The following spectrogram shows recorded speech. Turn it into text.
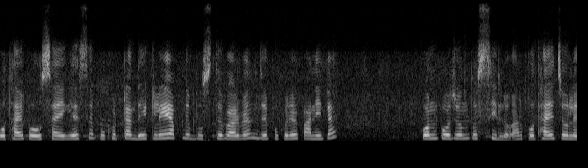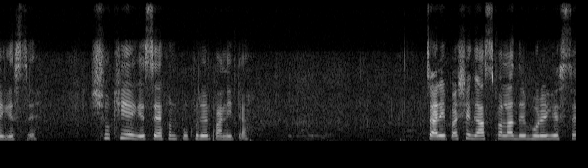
কোথায় পৌঁছায় গেছে। পুকুরটা দেখলেই আপনি বুঝতে পারবেন যে পুকুরের পানিটা কোন পর্যন্ত ছিল আর কোথায় চলে গেছে? শুকিয়ে গেছে এখন পুকুরের পানিটা। চারিপাশে গাছপালা দিয়ে ভরে গেছে।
